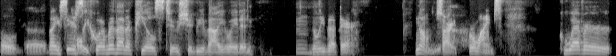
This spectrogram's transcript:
oh god! Like seriously, oh. whoever that appeals to should be evaluated. Mm-hmm. We'll leave that there. No, yeah. sorry. Rewind. Whoever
